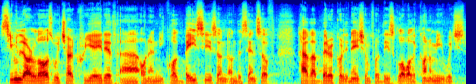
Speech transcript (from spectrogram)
similar laws which are created uh, on an equal basis on, on the sense of have a better coordination for this global economy which,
